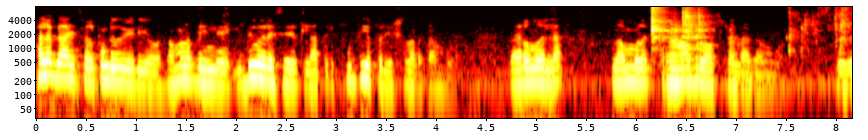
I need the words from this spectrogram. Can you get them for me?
Hello guys welcome to the video നമ്മൾ പിന്നെ ഇതുവരെ ചെയ്തിട്ടില്ലാത്തൊരു പുതിയ പരീക്ഷ നടത്താൻ പോകും വേറെ ഒന്നുമല്ല നമ്മൾ ക്രാബ് റോസ്റ്റ് ഉണ്ടാക്കാൻ പോകും ഇത്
